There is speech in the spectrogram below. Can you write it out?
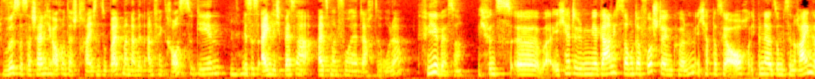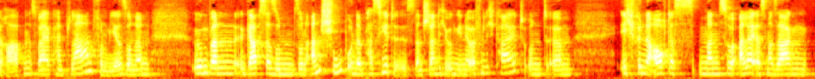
du wirst das wahrscheinlich auch unterstreichen, sobald man damit anfängt rauszugehen, mhm. ist es eigentlich besser, als man vorher dachte, oder? Viel besser. Ich finde es, äh, ich hätte mir gar nichts darunter vorstellen können. Ich habe das ja auch, ich bin da so ein bisschen reingeraten. Es war ja kein Plan von mir, sondern irgendwann gab es da so einen so Anschub und dann passierte es. Dann stand ich irgendwie in der Öffentlichkeit und ähm, ich finde auch, dass man zuallererst mal sagen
